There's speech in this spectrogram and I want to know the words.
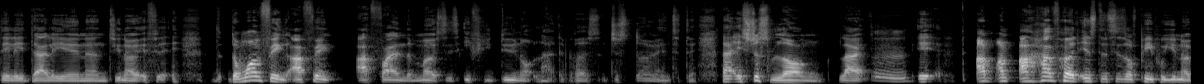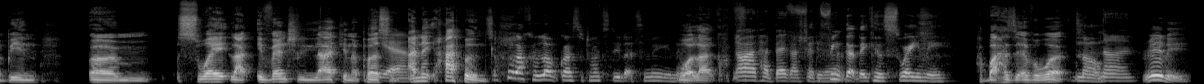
dilly dallying and you know, if it, the one thing I think I find the most is if you do not like the person, just don't entertain. Like it's just long. Like it. I'm, I'm, I have heard instances of people, you know, being um swayed, like eventually liking a person, Yeah. and it happens. I feel like a lot of guys will try to do that to me. You know? What like? No, I've had beg. I should think that they can sway me. But has it ever worked? No. No. Really?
